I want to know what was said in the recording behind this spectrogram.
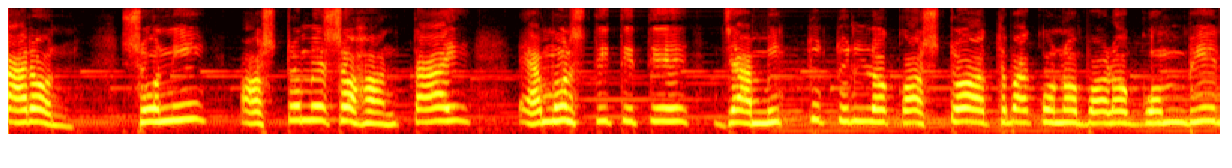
কারণ শনি অষ্টমেশ হন, তাই এমন স্থিতিতে যা মৃত্যুতুল্য কষ্ট অথবা কোনো বড় গম্ভীর,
